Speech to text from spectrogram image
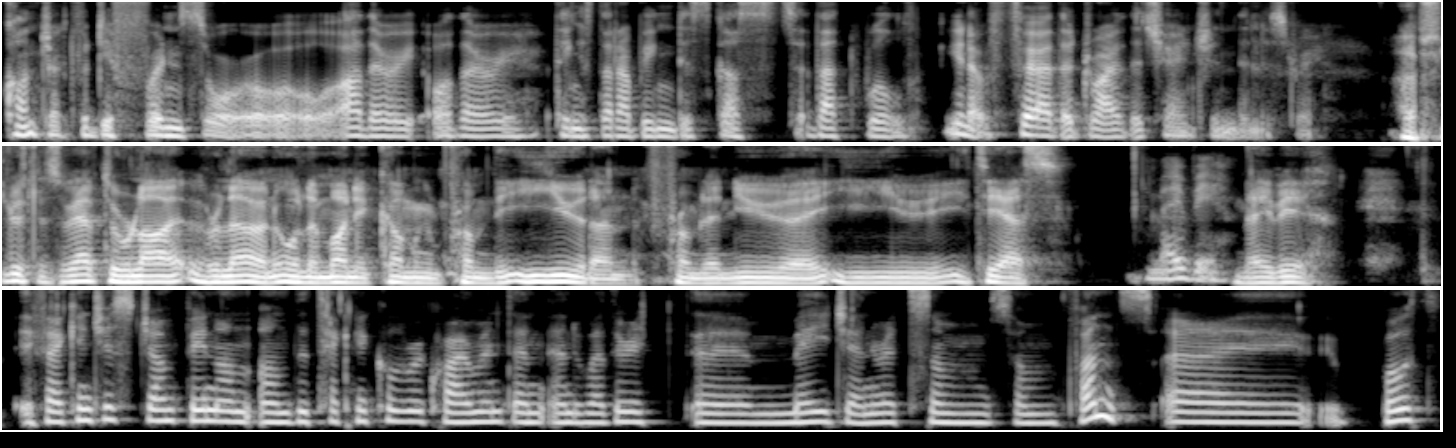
contract for difference or, or, other other things that are being discussed that will you know further drive the change in the industry? Absolutely. So we have to rely, rely on all the money coming from the eu then from the new uh, eu ets maybe. Maybe. If i can just jump in on, on the technical requirement and, and whether it uh, may generate some some funds uh, both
